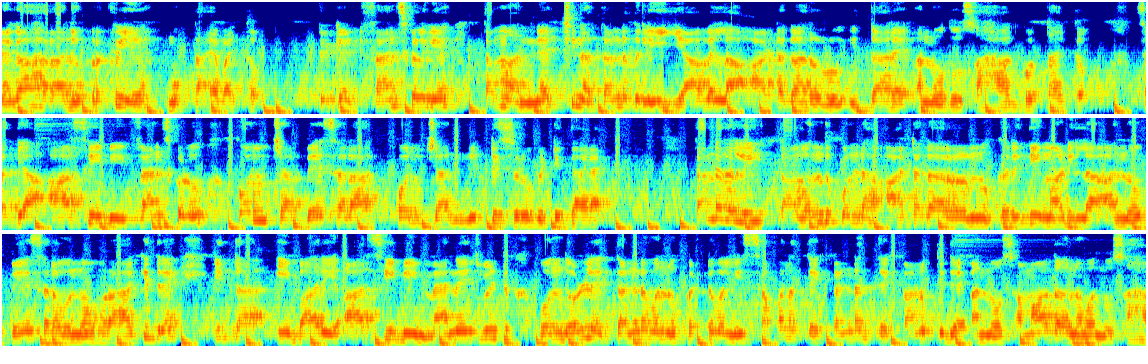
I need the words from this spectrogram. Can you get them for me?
ಮೆಗಾ ಹರಾಜು ಪ್ರಕ್ರಿಯೆ ಮುಕ್ತಾಯವಾಯಿತು. ಕ್ರಿಕೆಟ್ ಫ್ಯಾನ್ಸ್ಗಳಿಗೆ ತಮ್ಮ ನೆಚ್ಚಿನ ತಂಡದಲ್ಲಿ ಯಾವೆಲ್ಲ ಆಟಗಾರರು ಇದ್ದಾರೆ ಅನ್ನೋದು ಸಹ ಗೊತ್ತಾಯಿತು. ಸದ್ಯ ಆರ್ ಸಿ ಬಿ ಫ್ಯಾನ್ಸ್ಗಳು ಕೊಂಚ ಬೇಸರ, ಕೊಂಚ ನಿಟ್ಟಿಸಿರು ಬಿಟ್ಟಿದ್ದಾರೆ. ತಂಡದಲ್ಲಿ ತಾವಂದುಕೊಂಡ ಆಟಗಾರರನ್ನು ಖರೀದಿ ಮಾಡಿಲ್ಲ ಅನ್ನೋ ಬೇಸರವನ್ನು ಹೊರಹಾಕಿದ್ರೆ ಇತ್ತ ಈ ಬಾರಿ ಆರ್ ಸಿ ಬಿ ಮ್ಯಾನೇಜ್ಮೆಂಟ್ ಒಂದೊಳ್ಳೆ ತಂಡವನ್ನು ಕಟ್ಟುವಲ್ಲಿ ಸಫಲತೆ ಕಂಡಂತೆ ಕಾಣುತ್ತಿದೆ ಅನ್ನೋ ಸಮಾಧಾನವನ್ನು ಸಹ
